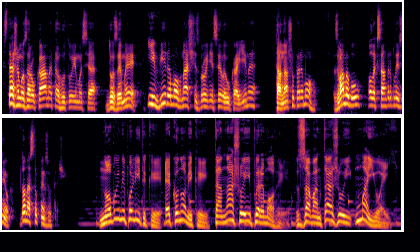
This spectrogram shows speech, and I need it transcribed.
стежимо за руками та готуємося до зими і віримо в наші Збройні Сили України та нашу перемогу. З вами був Олександр Близнюк. До наступних зустрічей. Новини політики, економіки та нашої перемоги. Завантажуй, Майой.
